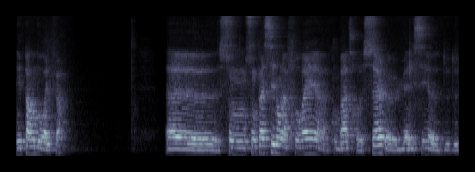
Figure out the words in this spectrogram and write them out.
n'est pas un beau elfer. Euh, son, son passé dans la forêt à combattre seul euh, lui a laissé euh, de,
